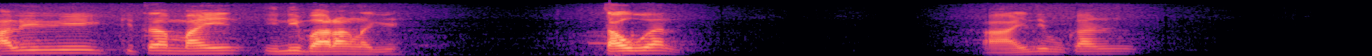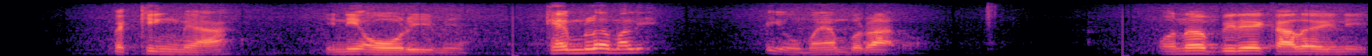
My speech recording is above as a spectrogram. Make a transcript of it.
Hari ini kita main ini barang lagi. Tahu kan? Ah ini bukan packing ya. Ini ori punya. Kamera malik. Eh, lumayan berat. Owner pilih color ini.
